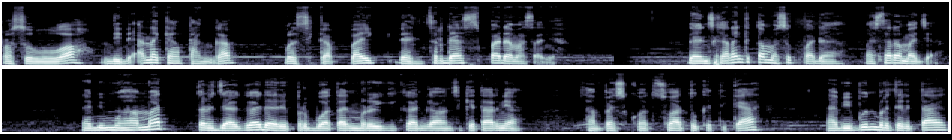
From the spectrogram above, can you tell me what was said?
Rasulullah menjadi anak yang tanggap, bersikap baik dan cerdas pada masanya. Dan sekarang kita masuk pada masa remaja. Nabi Muhammad terjaga dari perbuatan merugikan kawan sekitarnya sampai suatu ketika Nabi pun bercerita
